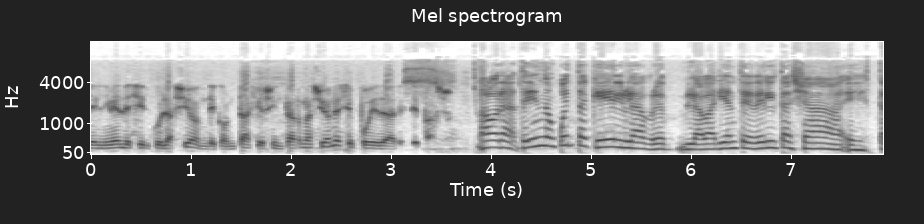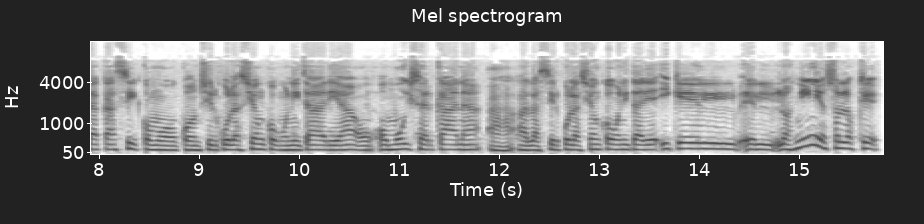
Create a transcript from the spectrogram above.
del nivel de circulación de contagios internacionales se puede dar este paso. Ahora, teniendo en cuenta que la, variante Delta ya está casi como con circulación comunitaria o, muy cercana a, la circulación comunitaria y que los niños son los que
